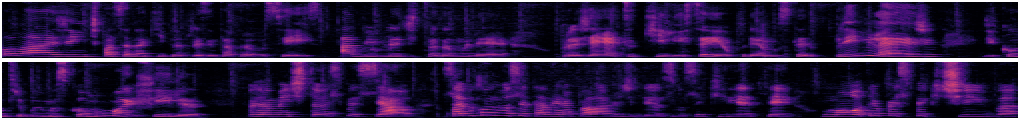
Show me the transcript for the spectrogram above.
Olá, gente! Passando aqui para apresentar para vocês a Bíblia de Toda Mulher, o projeto que Lissa e eu pudemos ter o privilégio de contribuirmos como mãe e filha foi realmente tão especial. Sabe quando você tá lendo a palavra de Deus e você queria ter uma outra perspectiva,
